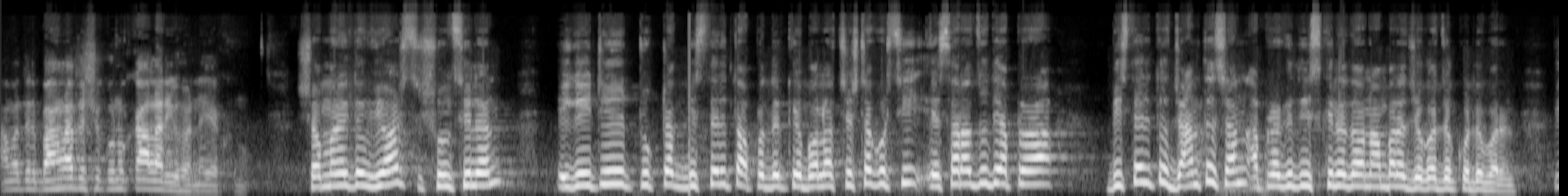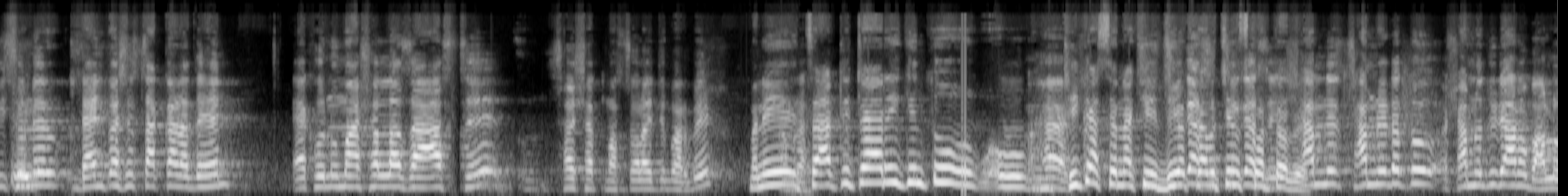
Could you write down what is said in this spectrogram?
আমাদের বাংলাদেশে কোনো কালারই হয় না এখনও। সম্মানিত ভিউয়ার্স শুনছিলেন? এই গাড়িটির টুকটাক বিস্তারিত আপনাদেরকে বলার চেষ্টা করছি। এছাড়া যদি আপনারা বিস্তারিত জানতে চান আপনারা কিন্তু স্ক্রিনে দেওয়া নাম্বারে যোগাযোগ করতে পারেন। পিছনের ডাইন পাশের চাকাটা দেখেন। এখনও মাশাল্লাহ যা আছে ছয় সাত মাস চলাইতে পারবে। মানে কিন্তু হ্যাঁ, ঠিক আছে নাকি? দুই একটা চেঞ্জ করতে হবে। সামনে সামনেটা তো সামনে দুইটা আরও ভালো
